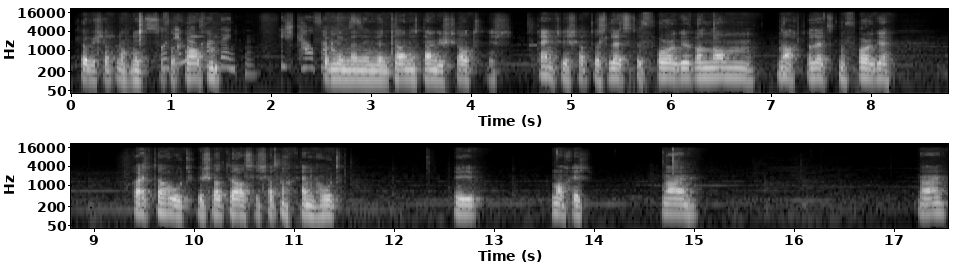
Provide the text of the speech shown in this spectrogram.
Ich glaube, ich habe noch nichts zu verkaufen. Ich kaufe habe mir mein. Inventar nicht angeschaut. Ich denke, ich habe das letzte Folge übernommen. Nach der letzten Folge. Breiter Hut. Wie schaut der aus? Ich habe noch keinen Hut. Wie mache ich? Nein. Nein.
